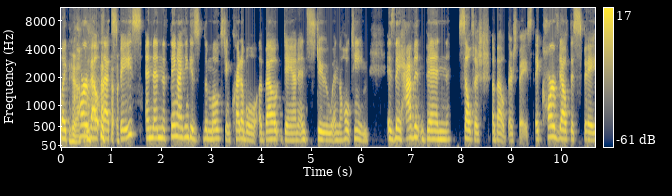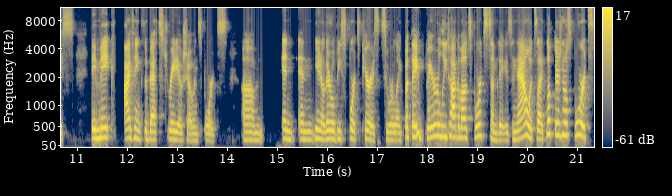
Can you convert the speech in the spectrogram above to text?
like Yeah. carve out that space. And then the thing I think is the most incredible about Dan and Stu and the whole team is they haven't been selfish about their space. They carved out this space. They make, I think, the best radio show in sports. Um, and and you know there will be sports purists who are like, but they barely talk about sports some days. And now it's like, look, there's no sports.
